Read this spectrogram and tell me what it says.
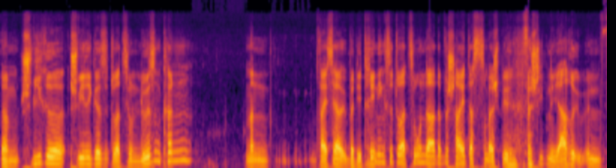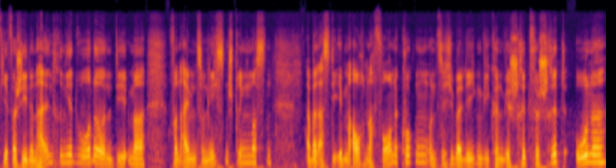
ähm, schwierige, schwierige Situationen lösen können. Man weiß ja über die Trainingssituation da Bescheid, dass zum Beispiel verschiedene Jahre in vier verschiedenen Hallen trainiert wurde und die immer von einem zum nächsten springen mussten. Aber dass die eben auch nach vorne gucken und sich überlegen, wie können wir Schritt für Schritt, ohne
